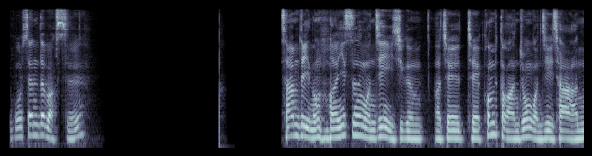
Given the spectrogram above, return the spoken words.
그리고 샌드박스 사람들이 너무 많이 쓰는 건지 지금 아, 제, 제 컴퓨터가 안 좋은 건지 잘 안,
